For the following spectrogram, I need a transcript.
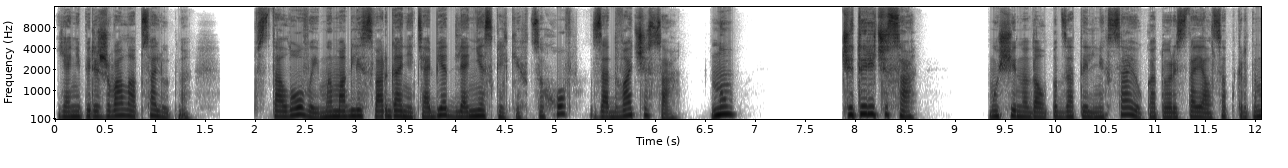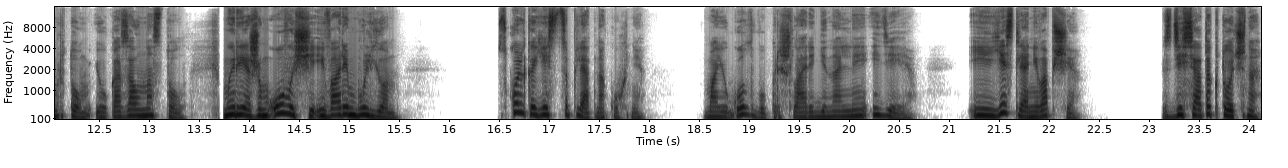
Я не переживала абсолютно. В столовой мы могли сварганить обед для нескольких цехов за два часа. Ну? Четыре часа. Мужчина дал подзатыльник Саю, который стоял с открытым ртом, и указал на стол. Мы режем овощи и варим бульон. Сколько есть цыплят на кухне? В мою голову пришла оригинальная идея. И есть ли они вообще? С десяток точно.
